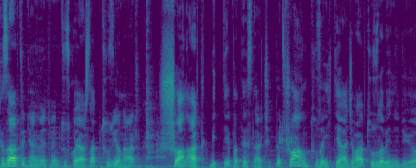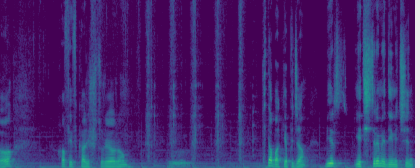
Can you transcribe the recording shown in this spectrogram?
Kızartırken yönetmenim tuz koyarsak tuz yanar. Şu an artık bitti. Patatesler çıktı. Şu an tuza ihtiyacı var. Tuzla beni diyor. Hafif karıştırıyorum. İki tabak yapacağım. Bir yetiştiremediğim için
